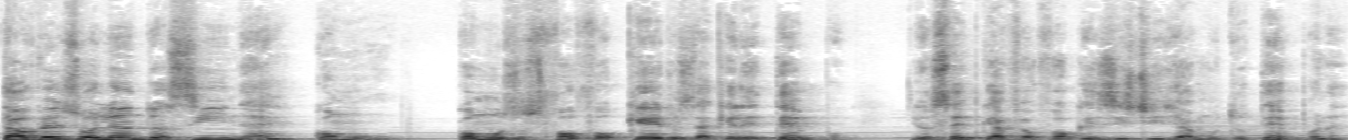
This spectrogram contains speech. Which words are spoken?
Talvez olhando assim, né, como, como os fofoqueiros daquele tempo, eu sei porque a fofoca existe já há muito tempo, né?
